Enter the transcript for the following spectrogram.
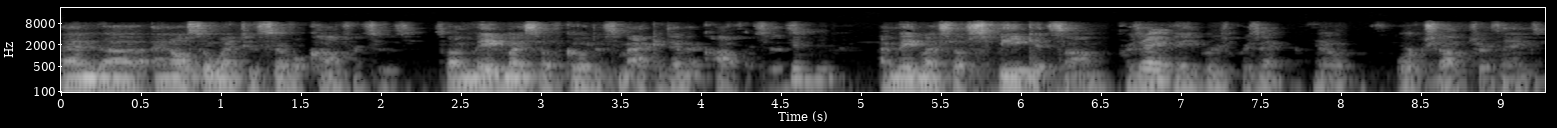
And uh, and also went to several conferences. So i made myself go to some academic conferences. Mhm. I made myself speak at some, present Right. papers, present you know workshops or things,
